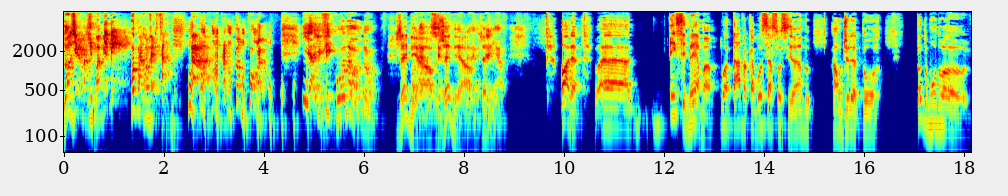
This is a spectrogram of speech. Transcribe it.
nós viemos aqui para beber ou para conversar? Ah, e aí ficou no... no genial, genial, é, genial, genial. Olha, uh, em cinema, o Otávio acabou se associando a um diretor. Todo mundo.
